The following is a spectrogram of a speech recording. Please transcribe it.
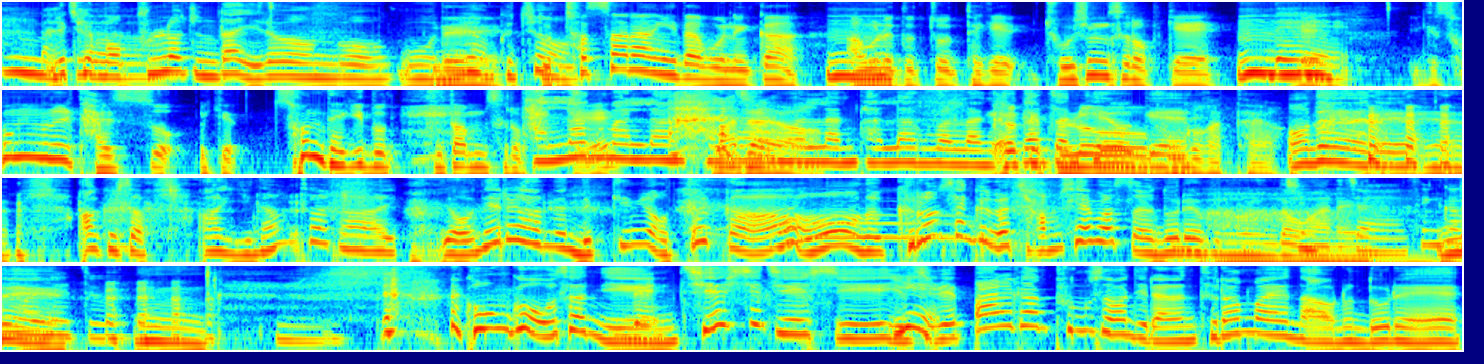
음, 이렇게 뭐 불러준다 이런 거군요. 네. 그쵸? 첫사랑이다 보니까 음. 아무래도 좀 되게 조심스럽게 음. 네. 이렇게 손을 달 수 이렇게 손 대기도 부담스럽게 달랑말랑 달랑말랑 달랑말랑 그렇게 불러본 것 같아요. 어, 네, 네, 네. 아 그래서 아이 남자가 연애를 하면 느낌이 어떨까? 어, 그런 생각을 잠시 해봤어요 노래 부르는 아, 동안에. 진짜 생각만 네. 해도. 음. 음. 공고 오사님, 네. 지혜 씨, 지혜 씨 요즘에 예. 빨간 풍선이라는 드라마에 나오는 노래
